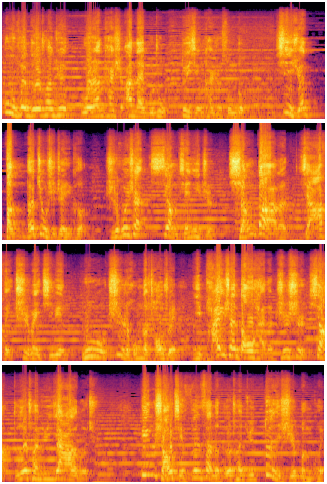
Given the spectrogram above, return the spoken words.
部分德川军果然开始按耐不住，队形开始松动。信玄。等的就是这一刻，指挥扇向前一指，强大的甲斐赤卫骑兵如赤红的潮水，以排山倒海的之势向德川军压了过去。兵少且分散的德川军顿时崩溃。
